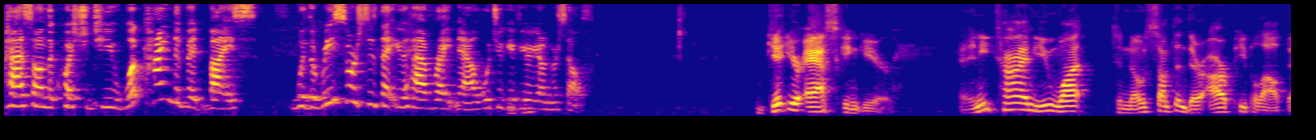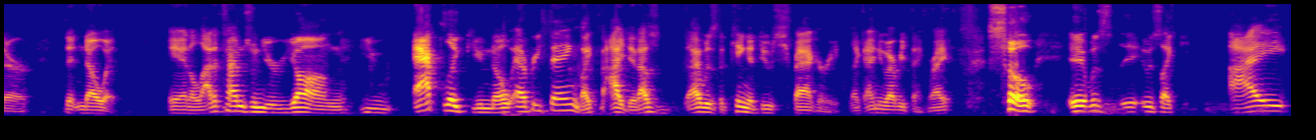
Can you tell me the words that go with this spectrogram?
pass on the question to you: What kind of advice, with the resources that you have right now, would you give your younger self? Get your asking gear. Anytime you want to know something, there are people out there that know it and a lot of times when you're young, you act like you know everything, like I did. I was I was the king of douchebaggery. Like I knew everything, right? So it was it was like I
